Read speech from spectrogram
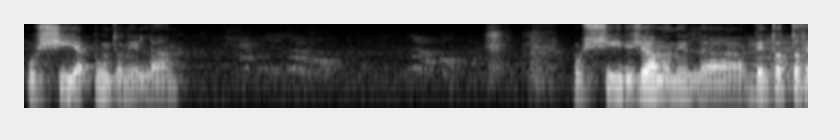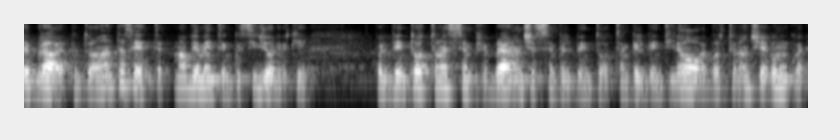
uscì appunto nel uscì diciamo nel 28 febbraio appunto 97 ma ovviamente in questi giorni perché poi il 28 non è sempre febbraio non c'è sempre il 28 anche il 29 a volte non c'è. Comunque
